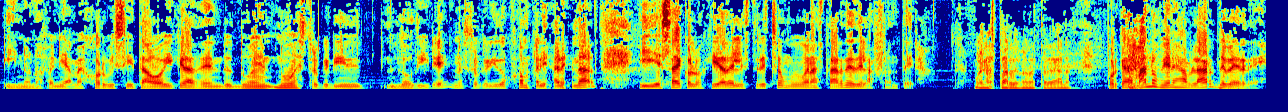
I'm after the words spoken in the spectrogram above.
y no nos venía mejor visita hoy que la de nuestro querido, lo diré, nuestro querido Juan María Arenas y esa ecología del estrecho. Muy buenas tardes de la frontera. Buenas tardes, buenas tardes, Ana. Porque además nos vienes a hablar de verde.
